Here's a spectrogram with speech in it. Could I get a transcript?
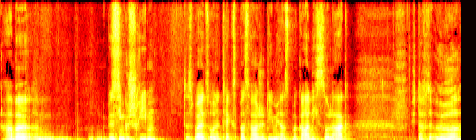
habe ähm, ein bisschen geschrieben. Das war jetzt ohne Textpassage, die mir erstmal gar nicht so lag. Ich dachte, oh,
